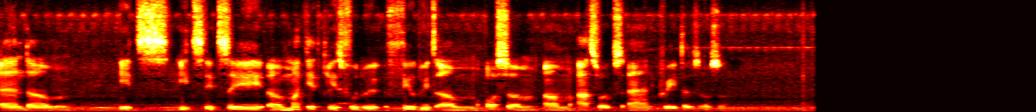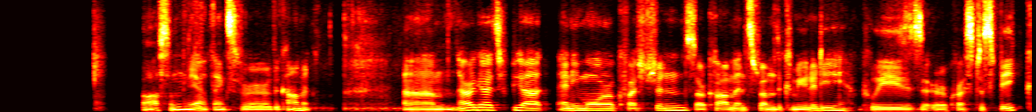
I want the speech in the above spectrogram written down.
and um, it's it's it's a, a marketplace filled with, filled with um, awesome um, artworks and creators also. Awesome. Yeah. Thanks for the comment. Um, all right, guys. If you got any more questions or comments from the community, please request to speak.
